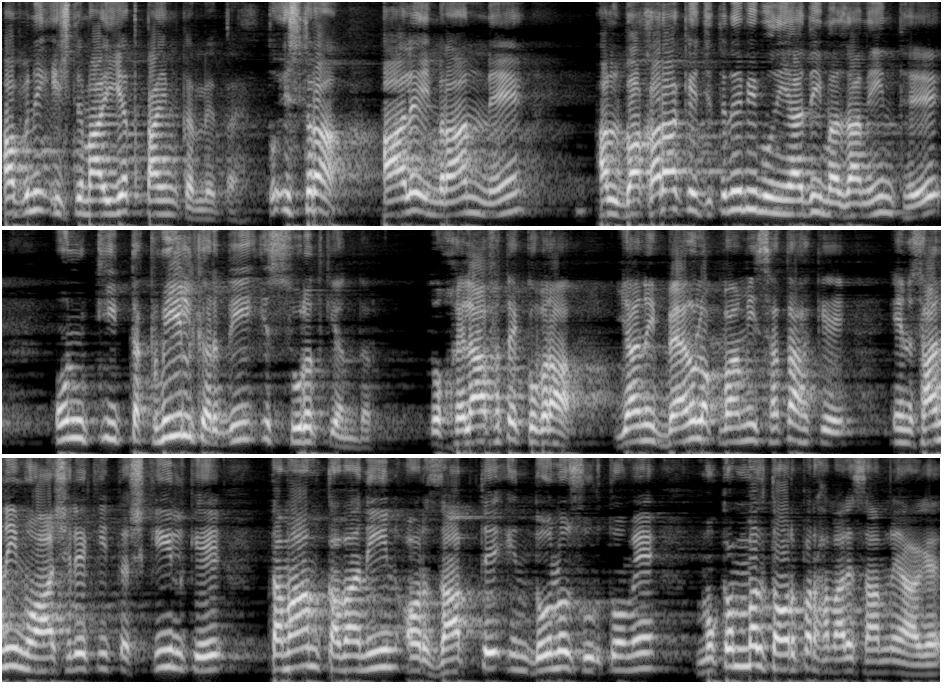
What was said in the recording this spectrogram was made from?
اپنی اجتماعیت قائم کر لیتا ہے۔ تو اس طرح اعلی عمران نے البقرا کے جتنے بھی بنیادی مضامین تھے، ان کی تکمیل کر دی اس صورت کے اندر۔ تو خلافت قبرا یعنی بین الاقوامی سطح کے انسانی معاشرے کی تشکیل کے تمام قوانین اور ضابطے ان دونوں صورتوں میں مکمل طور پر ہمارے سامنے آ گئے۔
